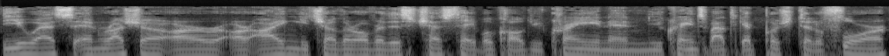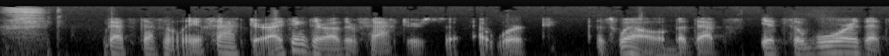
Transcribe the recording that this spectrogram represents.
the U.S. and Russia are are eyeing each other over this chess table called Ukraine, and Ukraine's about to get pushed to the floor that's definitely a factor. I think there are other factors at work as well, but that's it's a war that's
